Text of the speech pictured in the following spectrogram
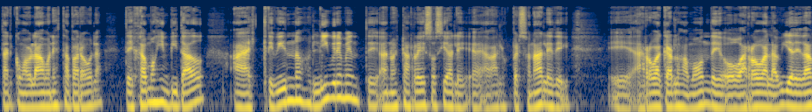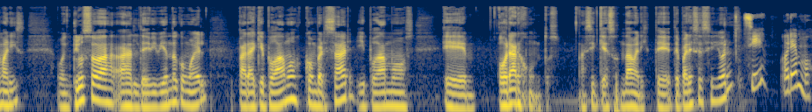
tal como hablábamos en esta parábola, te dejamos invitado a escribirnos libremente a nuestras redes sociales, eh, a, los personales de eh, arroba Carlos Amonde o arroba la vía de Damaris o incluso al de Viviendo como Él, para que podamos conversar y podamos eh, orar juntos. Así que eso, Damaris, ¿te, ¿te parece si oras? Sí, oremos.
